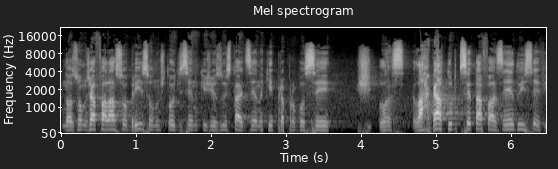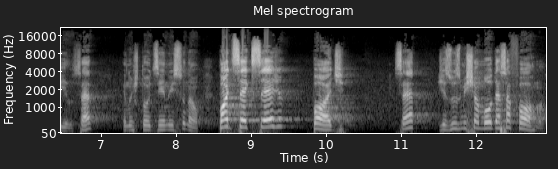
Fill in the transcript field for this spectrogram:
Nós vamos já falar sobre isso. Eu não estou dizendo que Jesus está dizendo aqui para você largar tudo que você está fazendo e servi-lo, certo? Eu não estou dizendo isso, não. Pode ser que seja? Pode, certo? Jesus me chamou dessa forma.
